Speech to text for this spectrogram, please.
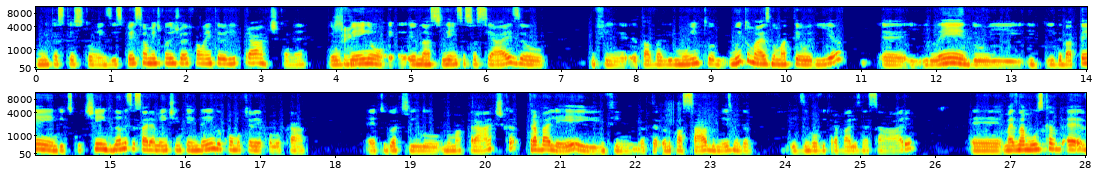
muitas questões, especialmente quando a gente vai falar em teoria e prática, né? Eu Sim. venho, eu, nas ciências sociais, eu, enfim, eu estava ali muito, muito mais numa teoria, é, e, e, lendo, e, e, e, debatendo, e discutindo, não necessariamente entendendo como que eu ia colocar é, tudo aquilo numa prática. Trabalhei, enfim, ano passado mesmo, ainda desenvolvi trabalhos nessa área, é, mas na música é,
